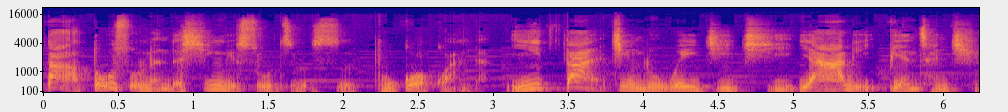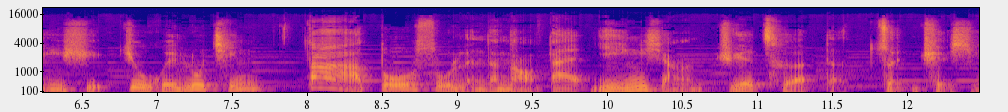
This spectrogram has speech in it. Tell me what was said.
大多数人的心理素质是不过关的。一旦进入危机期，压力变成情绪，就会入侵大多数人的脑袋，影响决策的准确性。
